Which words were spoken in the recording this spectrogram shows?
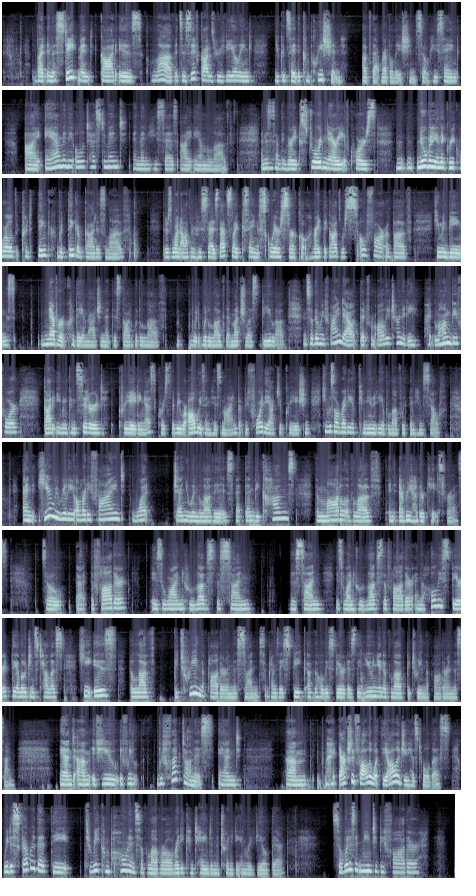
But in the statement, God is love, it's as if God is revealing, you could say, the completion of that revelation. So he's saying, I am in the Old Testament, and then he says, I am love. And this is something very extraordinary, of course, nobody in the Greek world could think would think of God as love. There's one author who says that's like saying a square circle, right? That gods were so far above human beings, never could they imagine that this God would love, would, would, love them, much less be loved. And so then we find out that from all eternity, right, long before God even considered creating us, of course, that we were always in his mind, but before the act of creation, he was already a community of love within himself. And here we really already find what genuine love is, that then becomes the model of love in every other case for us. So uh, the Father is one who loves the Son. The Son is one who loves the Father. And the Holy Spirit, theologians tell us, he is the love between the Father and the Son. Sometimes they speak of the Holy Spirit as the union of love between the Father and the Son. And um, if you if we reflect on this and um, actually follow what theology has told us, we discover that the three components of love are already contained in the Trinity and revealed there. So, what does it mean to be father?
